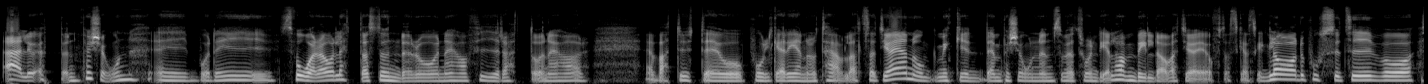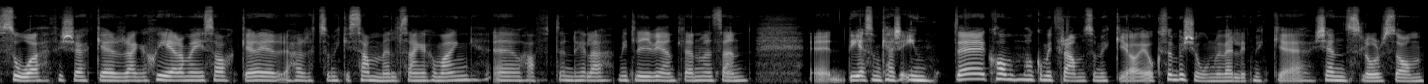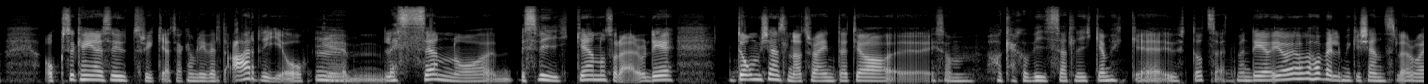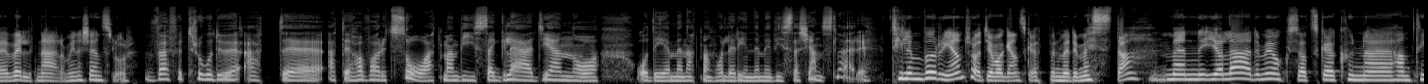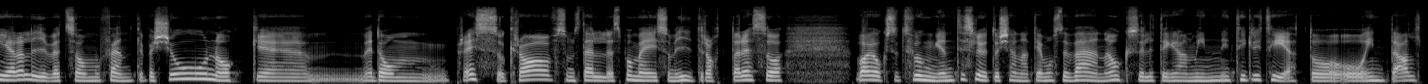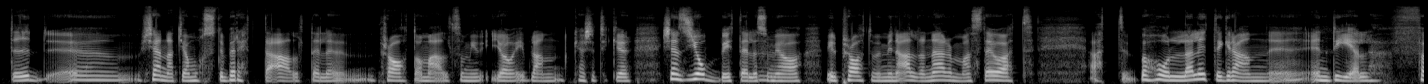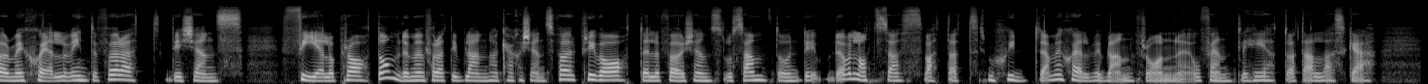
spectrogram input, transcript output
ärlig och öppen person. Eh, både i svåra och lätta stunder och när jag har firat och när jag har varit ute och på olika arenor och tävlat. Så jag är nog mycket den personen som jag tror en del har en bild av att jag är oftast ganska glad och positiv och så. Försöker engagera mig i saker. Jag har rätt så mycket samhällsengagemang eh, och haft under hela mitt liv egentligen. Men sen eh, det som kanske inte kom, har kommit fram så mycket. Jag är också en person med väldigt mycket känslor som också kan ge sig uttryck att jag kan bli väldigt arg och mm. eh, ledsen och besviken och sådär. Och det, de känslorna tror jag inte att jag eh, liksom, har kanske visat lika mycket utåt sett. Men det, jag har väldigt mycket känslor och är väldigt nära mina känslor. Varför tror du att, eh, att det har varit så? Att man visar glädjen och, och det men att man håller inne med vissa känslor? Till en början tror jag att jag var ganska öppen med det mesta. Mm. Men jag lärde mig också att ska jag kunna hantera livet som offentlig person och eh, med de press och krav som ställdes på mig som idrottare så var jag också tvungen till slut att känna att jag måste värna också lite grann min integritet och, och inte alltid eh, känna att jag måste berätta allt eller prata om allt som jag ibland kanske tycker känns jobbigt eller som mm. jag vill prata med mina allra närmaste och att, att behålla lite grann eh, en del för mig själv. Inte för att det känns fel att prata om det men för att det ibland har kanske känts för privat eller för känslosamt. Och det, det har väl något varit att liksom skydda mig själv ibland från eh, offentlighet och att alla ska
